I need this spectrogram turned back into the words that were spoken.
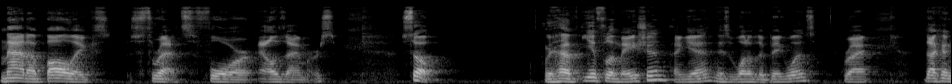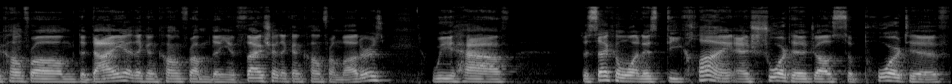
metabolic threats for Alzheimer's. So we have inflammation, again, this is one of the big ones, right? That can come from the diet, that can come from the infection, that can come from others. We have the second one is decline and shortage of supportive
